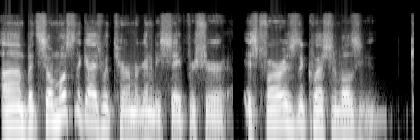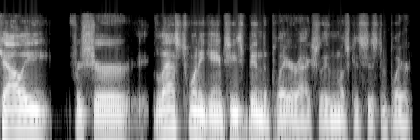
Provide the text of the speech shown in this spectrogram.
Um, but so most of the guys with term are going to be safe for sure. As far as the questionables, Callie for sure. Last 20 games, he's been the player actually, the most consistent player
